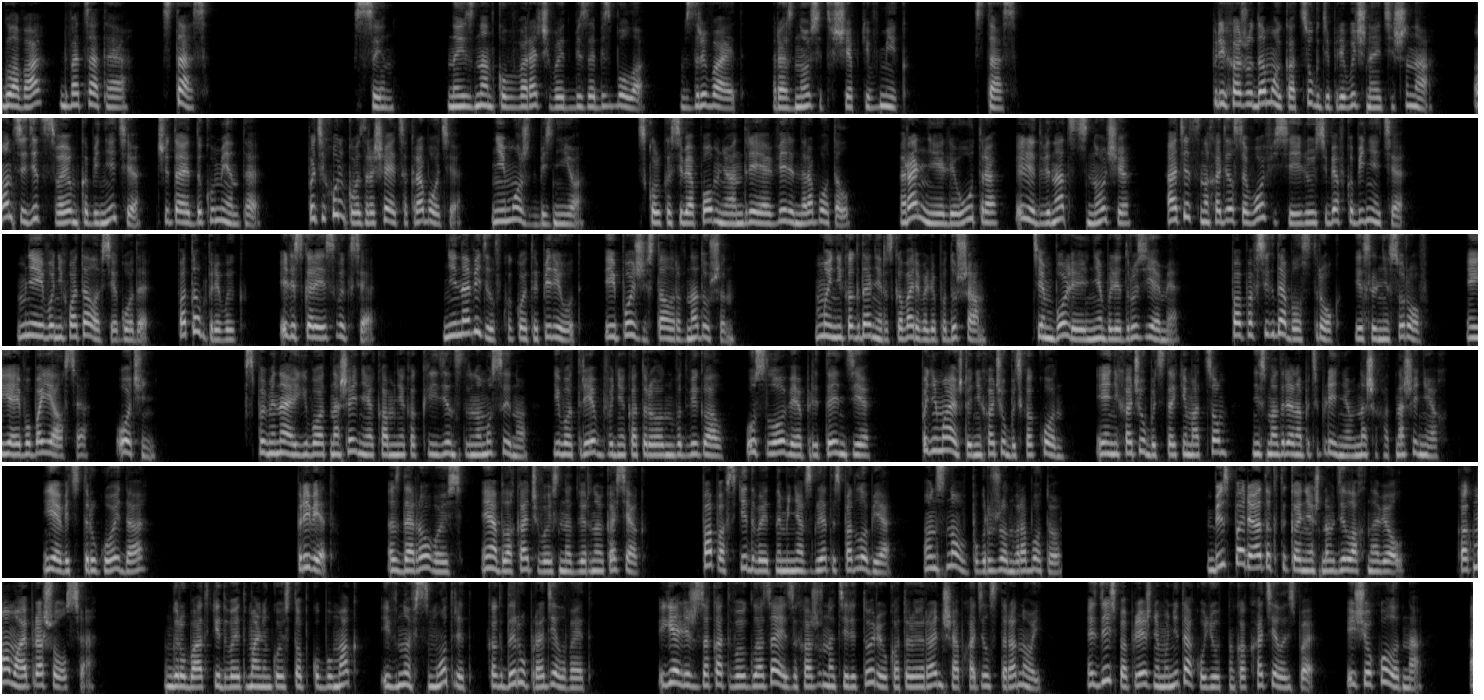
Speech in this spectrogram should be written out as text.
Глава двадцатая. Стас. Сын. Наизнанку выворачивает без обезбола. Взрывает. Разносит в щепки в миг. Стас. Прихожу домой к отцу, где привычная тишина. Он сидит в своем кабинете, читает документы. Потихоньку возвращается к работе. Не может без нее. Сколько себя помню, Андрей уверенно работал. Раннее или утро, или двенадцать ночи. Отец находился в офисе или у себя в кабинете. Мне его не хватало все годы. Потом привык. Или скорее свыкся. Ненавидел в какой-то период. И позже стал равнодушен. Мы никогда не разговаривали по душам. Тем более не были друзьями. Папа всегда был строг, если не суров. И я его боялся. Очень. Вспоминаю его отношение ко мне как к единственному сыну, его требования, которые он выдвигал, условия, претензии. Понимаю, что не хочу быть как он. Я не хочу быть таким отцом, несмотря на потепление в наших отношениях. Я ведь другой, да? «Привет!» Здороваюсь и облокачиваюсь на дверной косяк. Папа вскидывает на меня взгляд из-под лобья. Он снова погружен в работу. «Беспорядок ты, конечно, в делах навел. Как мамай прошелся». Грубо откидывает маленькую стопку бумаг и вновь смотрит, как дыру проделывает. Я лишь закатываю глаза и захожу на территорию, которую раньше обходил стороной. Здесь по-прежнему не так уютно, как хотелось бы. Еще холодно,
